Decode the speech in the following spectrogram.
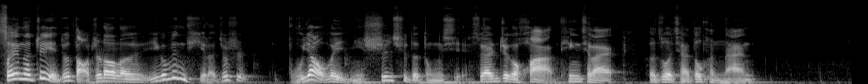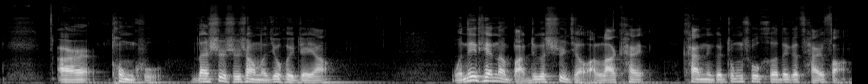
所以呢，这也就导致到了一个问题了，就是不要为你失去的东西，虽然这个话听起来和做起来都很难，而痛苦，但事实上呢就会这样。我那天呢把这个视角啊拉开，看那个钟书和的一个采访，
